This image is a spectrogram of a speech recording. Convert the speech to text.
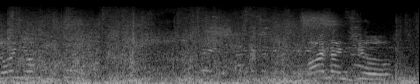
Tulungan niyo ako dito. Ba, nandiyo? Enemy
